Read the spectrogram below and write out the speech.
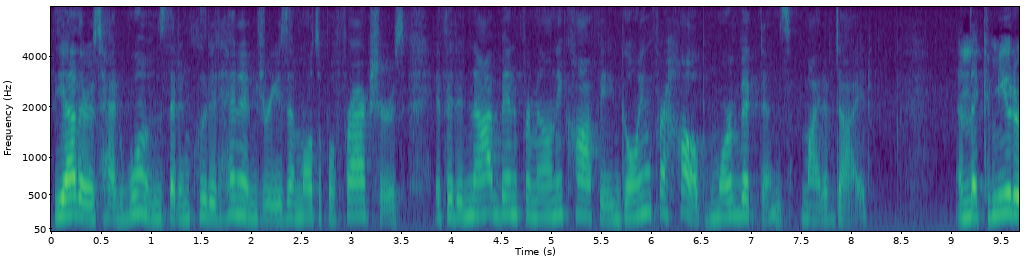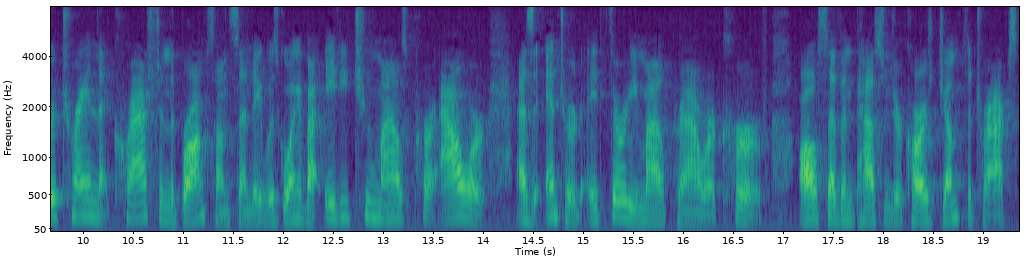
The others had wounds that included head injuries and multiple fractures. If it had not been for Melanie Coffee going for help, more victims might have died. And the commuter train that crashed in the Bronx on Sunday was going about 82 miles per hour as it entered a 30 mile per hour curve. All seven passenger cars jumped the tracks.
